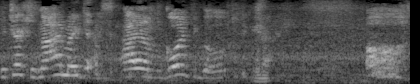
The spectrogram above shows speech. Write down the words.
The trash is not in my desk. I am going to go to the mm. trash. Oh,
